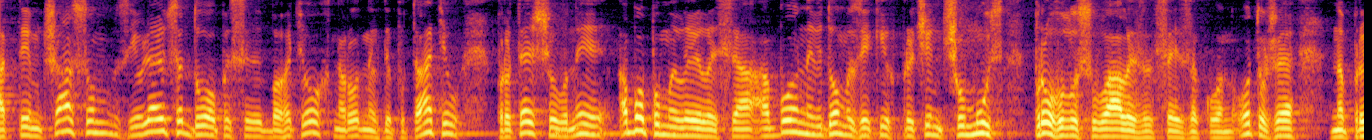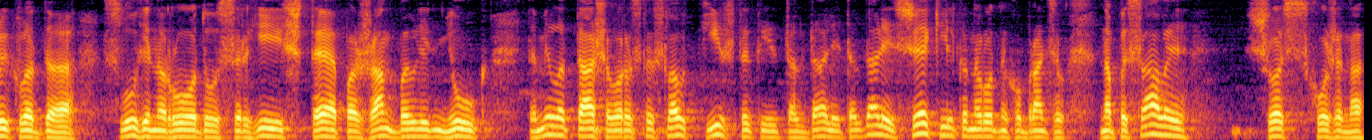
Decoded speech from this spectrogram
А тим часом з'являються дописи багатьох народних депутатів про те, що вони або помилилися, або невідомо з яких причин чомусь проголосували за цей закон. От уже, наприклад, е, Слуги народу, Сергій Штепа, Жан Балінюк, Таміла Ташева, Ростислав Тістик і так далі. І так далі. Ще кілька народних обранців написали щось схоже на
